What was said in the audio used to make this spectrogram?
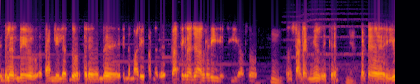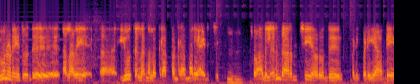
இதுல இருந்தே ஃபேமிலில இருந்து ஒருத்தர் வந்து இந்த மாதிரி பண்ணது. Karthik Raja already also started music Yeah. But இவனுடைய இது வந்து நல்லாவே யூத் எல்லாம் நல்லா கிராப் பண்ற மாதிரி ஆயிடுச்சு. ஸோ அதுல இருந்து ஆரம்பிச்சு அவர் வந்து படிப்படியா அப்படியே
